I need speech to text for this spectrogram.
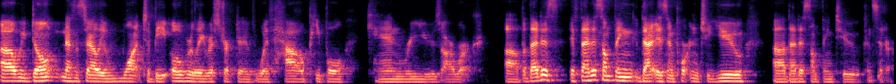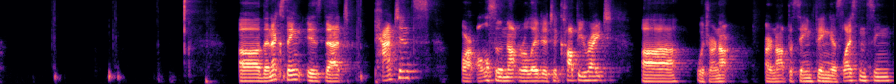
uh, we don't necessarily want to be overly restrictive with how people can reuse our work. Uh, but that is, if that is something that is important to you, uh, that is something to consider. Uh, the next thing is that patents are also not related to copyright, uh, which are not are not the same thing as licensing.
